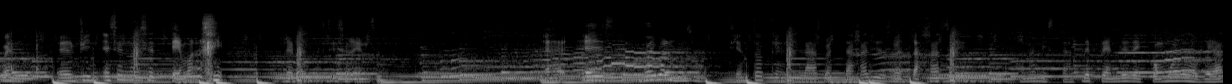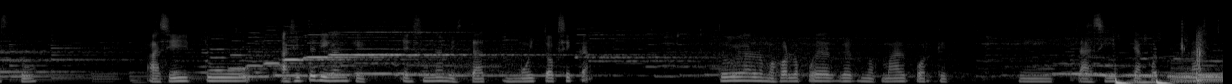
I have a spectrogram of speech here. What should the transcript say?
Bueno, en fin, ese no es el tema, pero me estoy. Uh, es, vuelvo a lo mismo. Siento que las ventajas y desventajas de una amistad depende de cómo lo veas tú. Así tú, así te digan que es una amistad muy tóxica. Tú a lo mejor lo puedes ver normal porque mm, así te acostumbraste.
